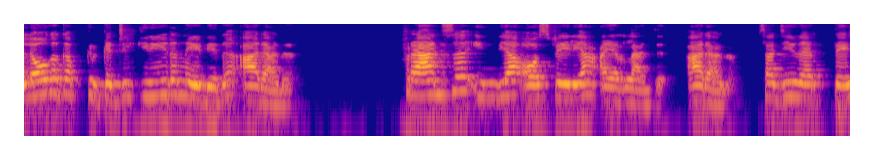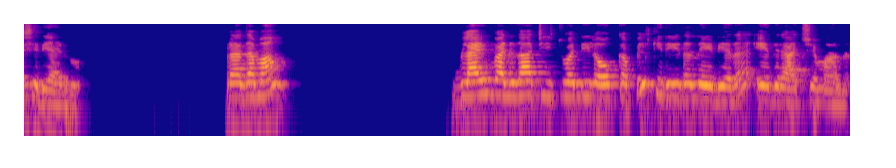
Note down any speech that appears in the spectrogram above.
ലോകകപ്പ് ക്രിക്കറ്റിൽ കിരീടം നേടിയത് ആരാണ്? France India Australia Ireland. ആരാണ്? സജീവ് നേരത്തെ ശരിയായിരുന്നു. പ്രഥമ ബ്ലൈൻഡ് വനിതാ ടി ട്വന്റി ലോകകപ്പിൽ കിരീടം നേടിയത് ഏത് രാജ്യമാണ്?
